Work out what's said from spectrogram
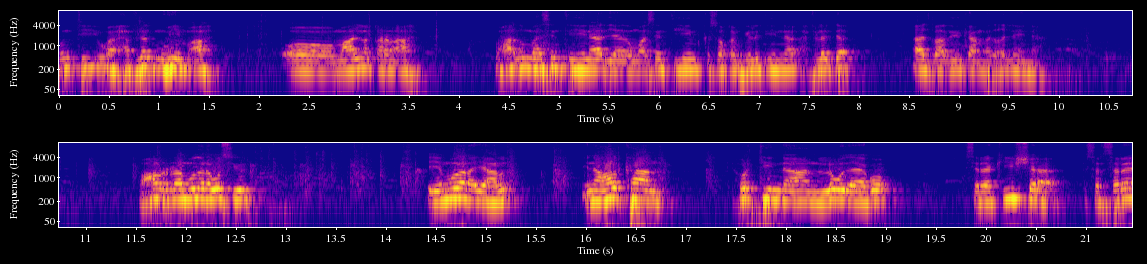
Runtii waa xaflad muhiim ah oo maalin qaran ah. Waxaad u mahadsantihiin aada iyo aada u mahadsantihiin ka soo qaybgeladiina xafladda. Aada baad idinkaa mahad celinaynaa waxaan rabnaa mudana wasiir iyo mudanayaal inaan halkaan hortiina aan la wadaago saraakiisha sarsare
